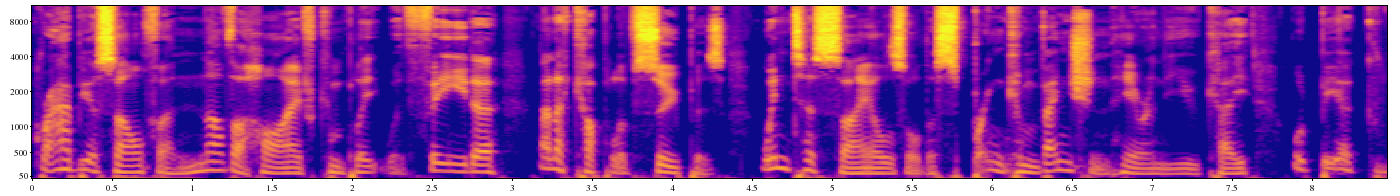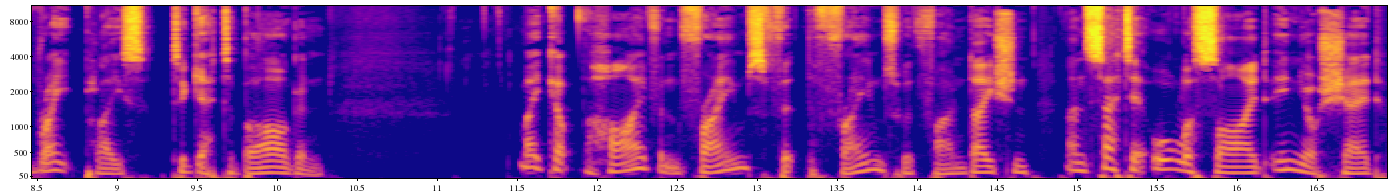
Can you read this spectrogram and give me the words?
Grab yourself another hive complete with feeder and a couple of supers. Winter sales or the spring convention here in the UK would be a great place to get a bargain. Make up the hive and frames, fit the frames with foundation, and set it all aside in your shed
